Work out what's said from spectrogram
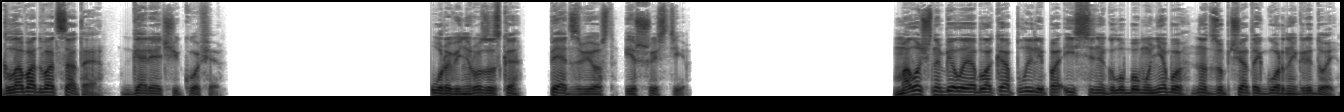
Глава 20. Горячий кофе. Уровень розыска 5 звезд из 6. Молочно-белые облака плыли по истине голубому небу над зубчатой горной грядой.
